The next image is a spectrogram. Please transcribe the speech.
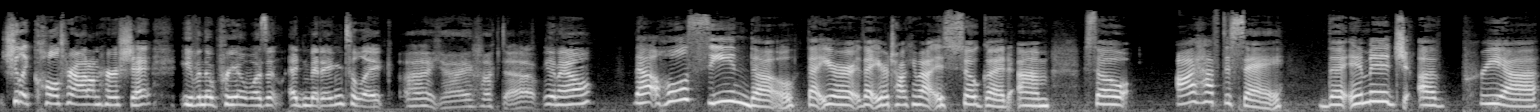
she like called her out on her shit even though Priya wasn't admitting to like oh yeah I fucked up you know That whole scene though that you're that you're talking about is so good. Um so I have to say the image of Priya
